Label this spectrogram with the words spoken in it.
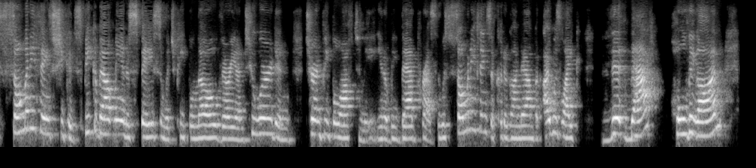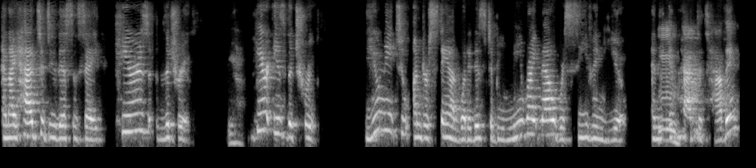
So many things she could speak about me in a space in which people know very untoward and turn people off to me, you know, be bad press. There was so many things that could have gone down, but I was like, that, that holding on, and I had to do this and say, here's the truth. Yeah. Here is the truth. You need to understand what it is to be me right now, receiving you, and the Mm. impact it's having.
